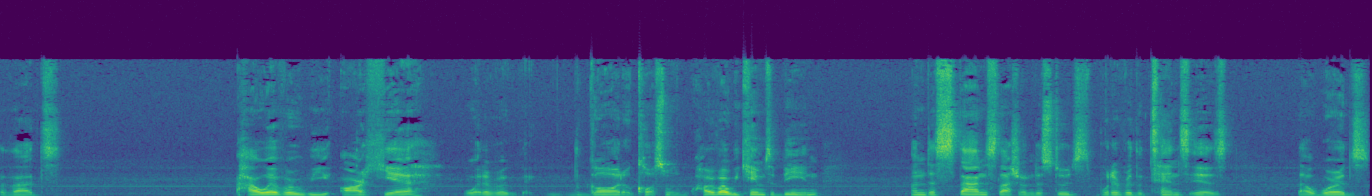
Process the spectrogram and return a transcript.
that however we are here, whatever the God or cosmos, however we came to being, understand slash understood whatever the tense is, that words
